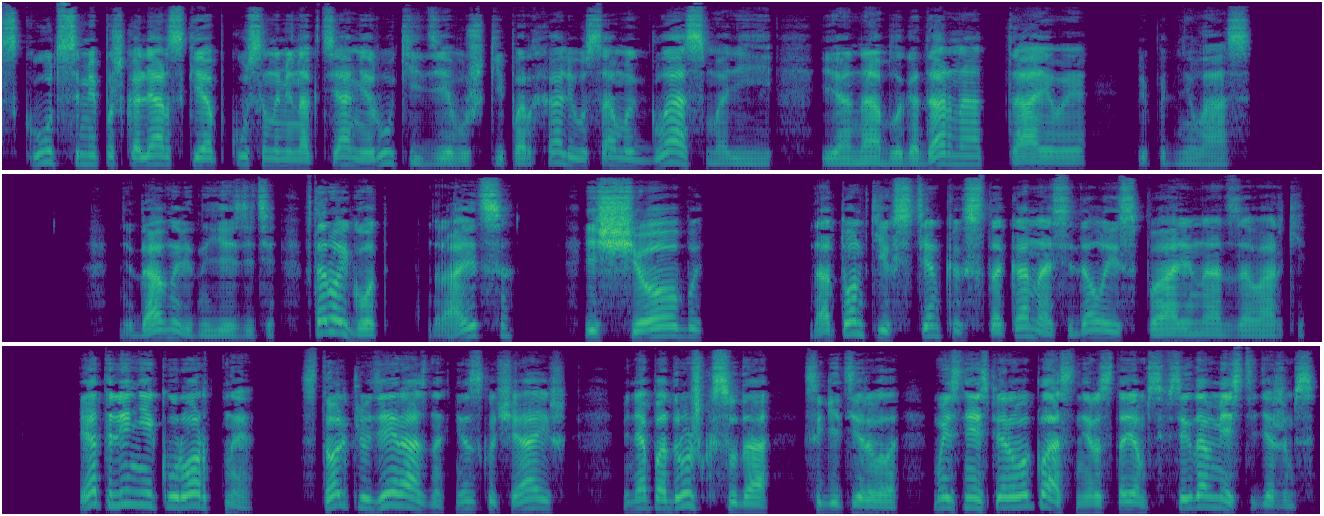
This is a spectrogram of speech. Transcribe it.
с куцами по-школярски обкусанными ногтями руки девушки порхали у самых глаз Марии, и она, благодарно оттаивая, приподнялась. Недавно, видно, ездите. Второй год. Нравится? Еще бы! На тонких стенках стакана оседала испарина от заварки. Это линия курортная. Столько людей разных, не заскучаешь. Меня подружка сюда сагитировала. Мы с ней с первого класса не расстаемся, всегда вместе держимся.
